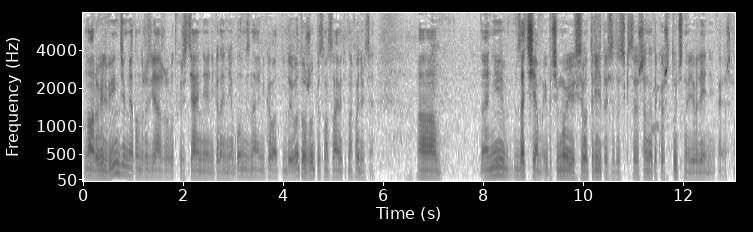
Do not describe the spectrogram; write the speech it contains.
ну, Ауравиль в Индии, у меня там друзья живут, в Христиане никогда не был, не знаю никого оттуда. И вот Ужупис, мы с вами тут находимся. А, они зачем и почему их всего три? То есть это совершенно такое штучное явление, конечно.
